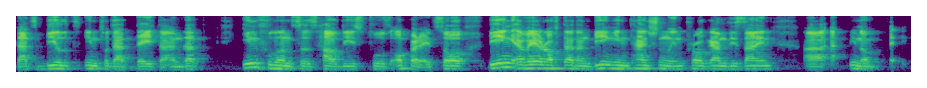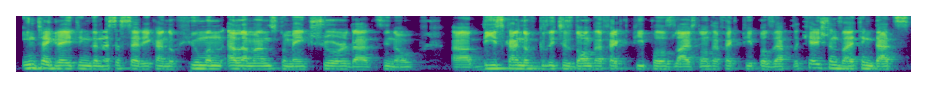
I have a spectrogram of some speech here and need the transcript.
that's built into that data, and that influences how these tools operate. So being aware of that and being intentional in program design, uh, you know, integrating the necessary kind of human elements to make sure that, you know, uh, these kind of glitches don't affect people's lives, don't affect people's applications. I think that's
